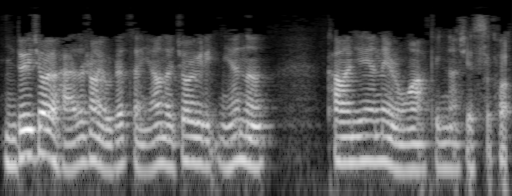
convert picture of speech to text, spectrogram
你对教育孩子上有着怎样的教育理念呢？看完今天内容啊，给你哪些思考？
